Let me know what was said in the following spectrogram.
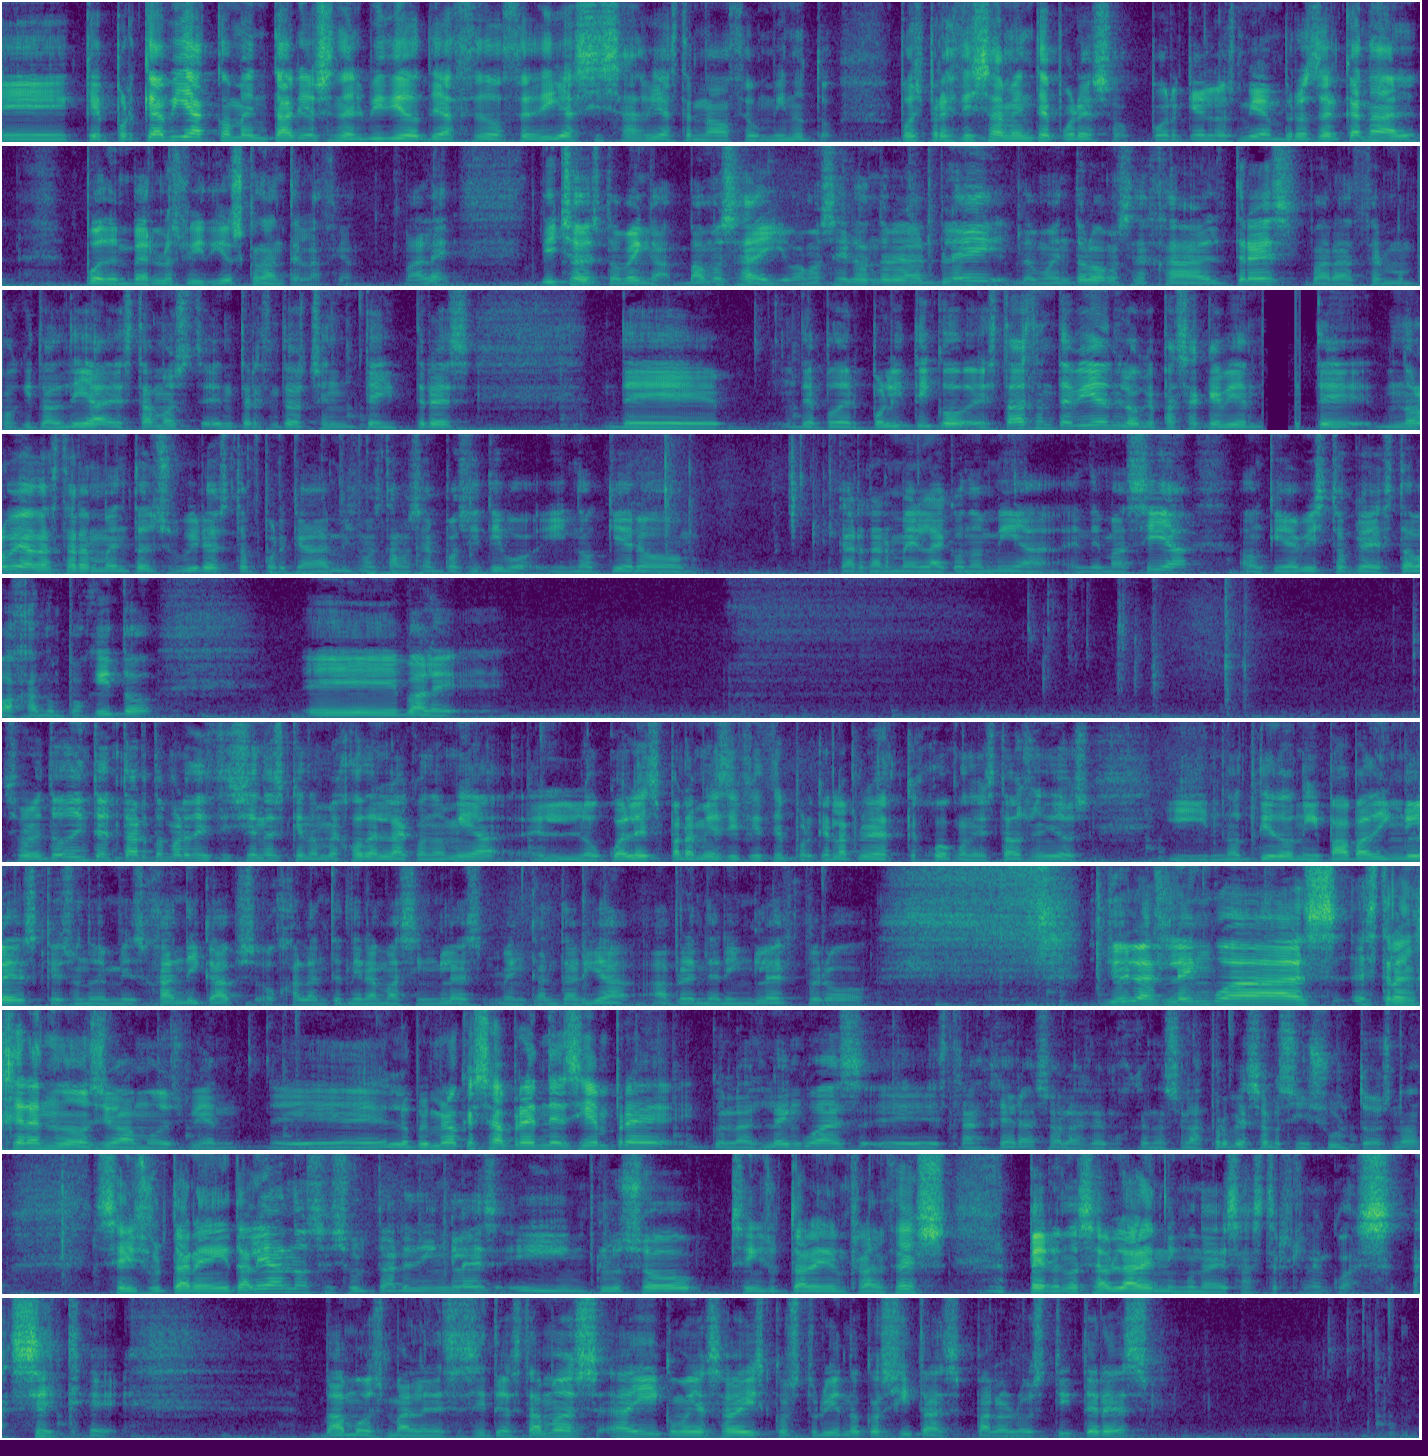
eh, que por qué había comentarios en el vídeo de hace 12 días y se había estrenado hace un minuto. Pues precisamente por eso, porque los miembros del canal pueden ver los vídeos con antelación, ¿vale? Dicho esto, venga, vamos a ello, vamos a ir dándole al play, de momento lo vamos a dejar al 3 para hacerme un poquito al día, estamos en 383 de, de poder político, está bastante bien, lo que pasa que no lo voy a gastar el momento en subir esto porque ahora mismo estamos en positivo y no quiero cargarme la economía en demasía, aunque ya he visto que está bajando un poquito. Eh, vale. Sobre todo intentar tomar decisiones que no me jodan la economía, lo cual es para mí es difícil porque es la primera vez que juego con Estados Unidos y no entiendo ni papa de inglés, que es uno de mis handicaps. Ojalá entendiera más inglés. Me encantaría aprender inglés, pero yo y las lenguas extranjeras no nos llevamos bien. Eh, lo primero que se aprende siempre con las lenguas eh, extranjeras o las lenguas que no son las propias son los insultos, ¿no? Se insultar en italiano, se insultar en inglés e incluso se insultar en francés, pero no se hablar en ninguna de esas tres lenguas. Así que vamos mal en ese sitio. Estamos ahí, como ya sabéis, construyendo cositas para los títeres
